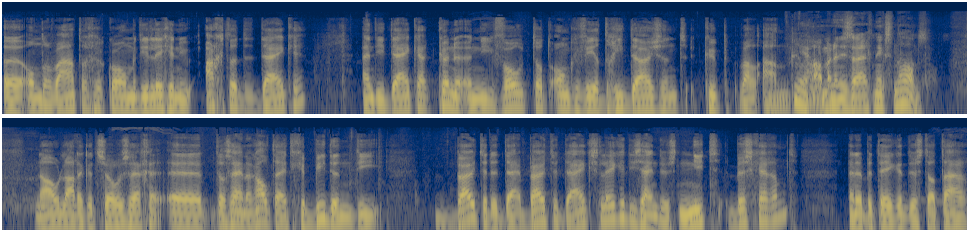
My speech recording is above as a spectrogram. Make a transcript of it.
Uh, onder water gekomen. Die liggen nu achter de dijken. En die dijken kunnen een niveau tot ongeveer 3000 kub wel aan. Ja, oh, maar dan is er eigenlijk niks aan de hand. Nou, laat ik het zo zeggen. Uh, er zijn nog altijd gebieden die buiten de, buiten dijks liggen. Die zijn dus niet beschermd. En dat betekent dus dat daar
